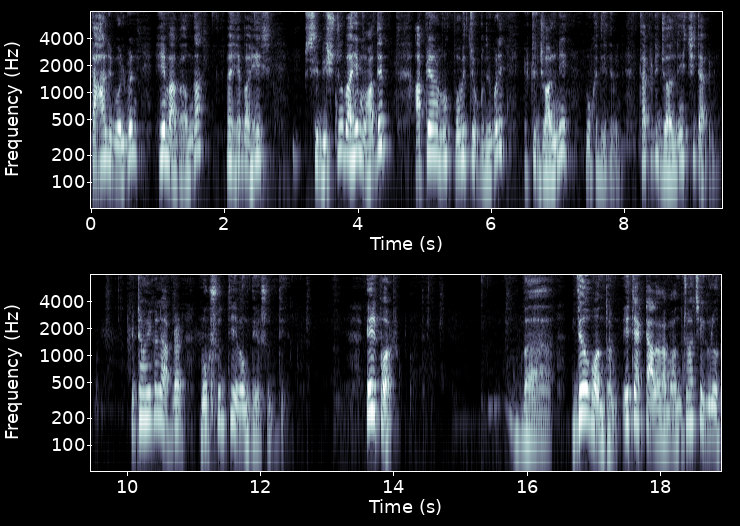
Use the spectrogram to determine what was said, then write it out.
তাহলে বলবেন, হে মা গঙ্গা, বা হে বা হে শ্রী বিষ্ণু, বা হে মহাদেব, আপনি আমার মুখ পবিত্র করে দিন বলে একটু জল নিয়ে মুখে দিয়ে দেবেন। তারপর একটু জল নিয়ে ছিটাবেন। এটা হয়ে গেলে আপনার মুখ শুদ্ধি এবং দেহ শুদ্ধি। এরপর বা দেহবন্ধন এটা একটা আলাদা মন্ত্র আছে, এগুলো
